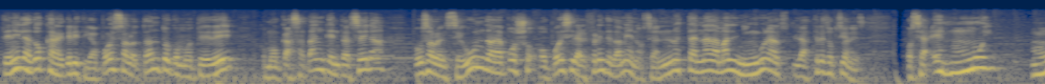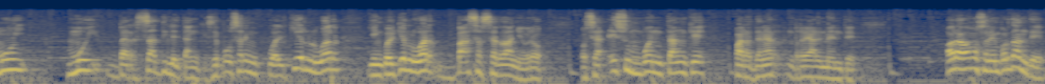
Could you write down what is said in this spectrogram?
tener las dos características. Puedes usarlo tanto como TD, como cazatanque en tercera, puedes usarlo en segunda de apoyo o puedes ir al frente también. O sea, no está nada mal ninguna de las tres opciones. O sea, es muy, muy, muy versátil el tanque. Se puede usar en cualquier lugar y en cualquier lugar vas a hacer daño, bro. O sea, es un buen tanque para tener realmente. Ahora vamos a lo importante.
